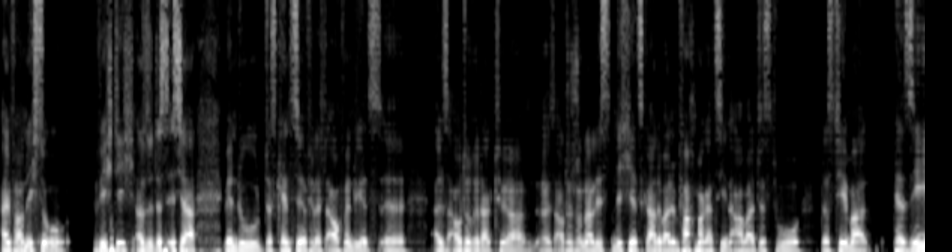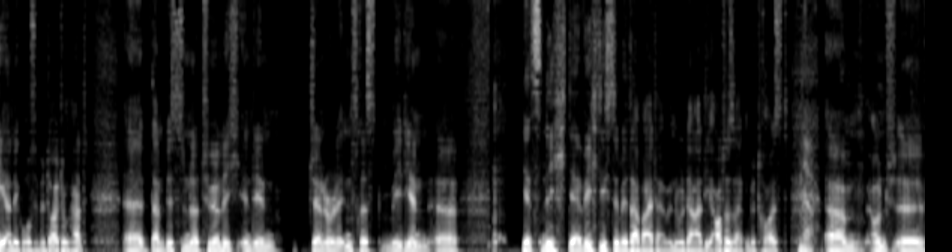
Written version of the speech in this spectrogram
einfach nicht so wichtig. Also das ist ja, wenn du, das kennst du ja vielleicht auch, wenn du jetzt äh, als Autoredakteur, als Autojournalist nicht jetzt gerade bei einem Fachmagazin arbeitest, wo das Thema per se eine große Bedeutung hat, äh, dann bist du natürlich in den General Interest Medien äh, jetzt nicht der wichtigste Mitarbeiter, wenn du da die Autoseiten betreust. Ja. Ähm, und äh,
